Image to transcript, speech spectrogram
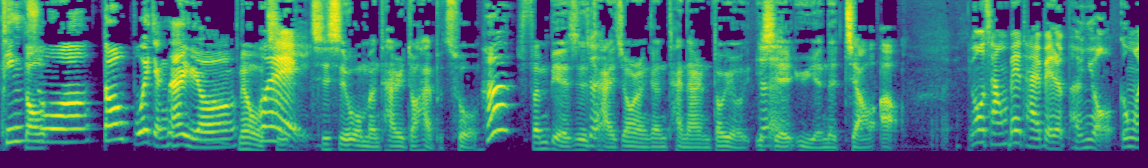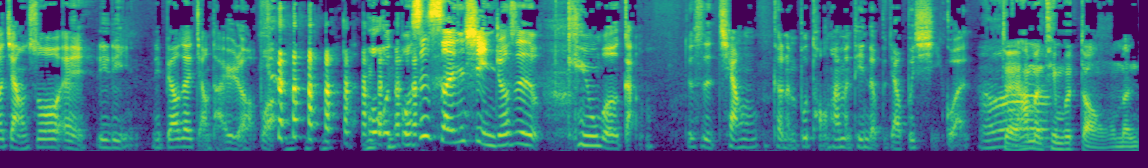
听说都不会讲台语哦。没有，我会其其实我们台语都还不错，分别是台中人跟台南人都有一些语言的骄傲。因为我常被台北的朋友跟我讲说：“哎、丽丽，你不要再讲台语了，好不好？” 我我我是深信就是 Q 不港，就是腔可能不同，他们听得比较不习惯。对他们听不懂我们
